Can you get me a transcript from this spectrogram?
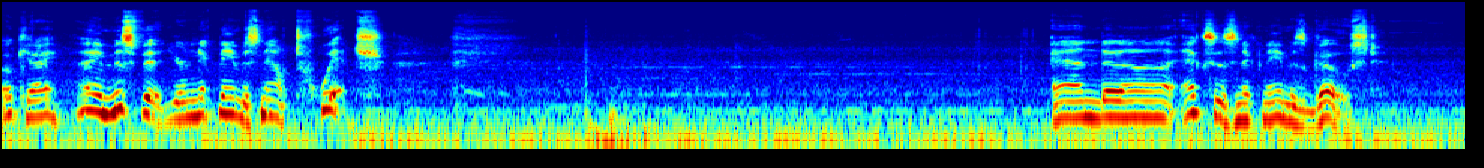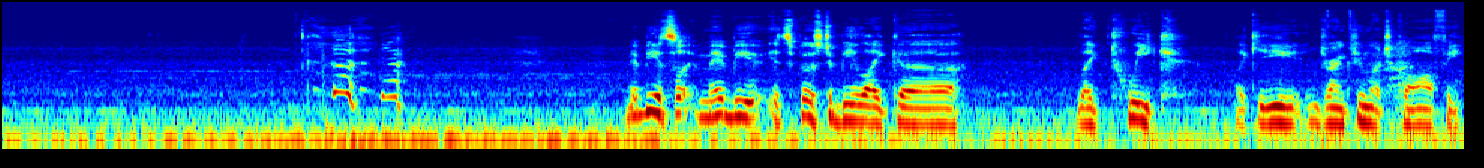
Okay. Hey, Misfit, your nickname is now Twitch. And uh, X's nickname is Ghost. maybe it's maybe it's supposed to be like uh like tweak, like you drank too much coffee.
